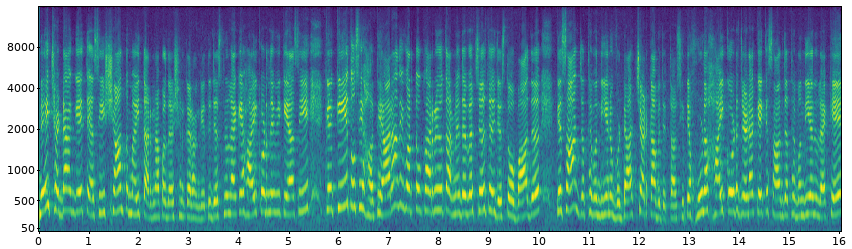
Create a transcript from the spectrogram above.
ਨਹੀਂ ਛੱਡਾਂਗੇ ਤੇ ਅਸੀਂ ਸ਼ਾਂਤਮਈ ਧਰਨਾ ਪ੍ਰਦਰਸ਼ਨ ਕਰਾਂਗੇ। ਤੇ ਜਿਸ ਨੂੰ ਲੈ ਕੇ ਹਾਈ ਕੋਰਟ ਨੇ ਵੀ ਕਿਹਾ ਸੀ ਕਿ ਕੀ ਤੁਸੀਂ ਹਥਿਆਰਾਂ ਦੀ ਵਰਤੋਂ ਕਰ ਰਹੇ ਹੋ ਧਰਨੇ ਦੇ ਵਿੱਚ? ਤੇ ਜਿਸ ਤੋਂ ਬਾਅਦ ਕਿਸਾਨ ਜਥੇਬੰਦੀਆਂ ਨੂੰ ਵੱਡਾ ਝਟਕਾ ਵੀ ਦਿੱਤਾ ਸੀ। ਤੇ ਹੁਣ ਹਾਈ ਕੋਰਟ ਜਿਹੜਾ ਕਿ ਕਿਸਾਨ ਜਥੇਬੰਦੀਆਂ ਨੂੰ ਲੈ ਕੇ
